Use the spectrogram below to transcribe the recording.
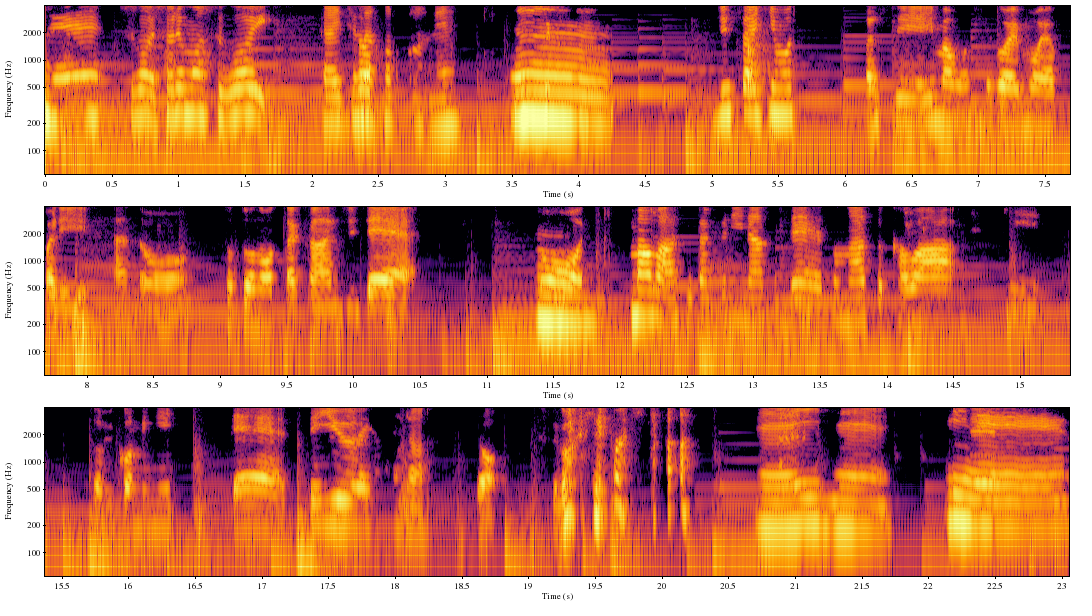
ね、すごいそれもすごい大事なことだね。うん実際気持ちだし今もすごいもうやっぱりあの整った感じでもう今は汗だくになってその後川に飛び込みに行ってっていうのを過ごしてました。えー、いいね。いいね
